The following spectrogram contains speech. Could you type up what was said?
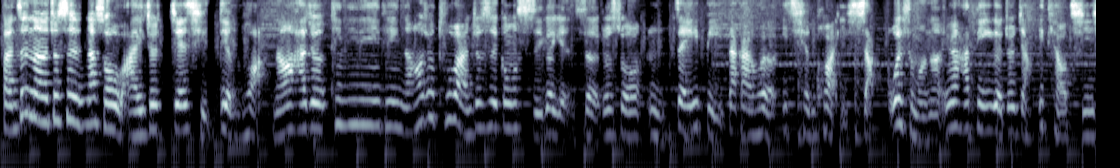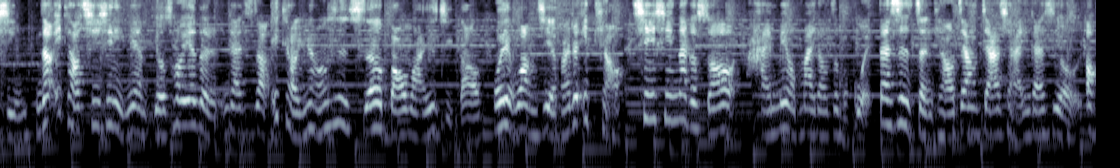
反正呢，就是那时候我阿姨就接起电话，然后她就听听听听听，然后就突然就是跟我使一个眼色，就说嗯，这一笔大概会有一千块以上。为什么呢？因为他第一个就讲一条七星，你知道一条七星里面有抽烟的人应该知道，一条里面好像是十二包吗？还是几包？我也忘记了，反正就一条七星，那个时候还没有卖到这么贵，但是整条这样加起来应该是有哦，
